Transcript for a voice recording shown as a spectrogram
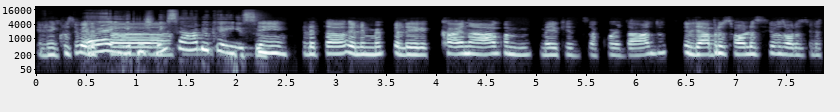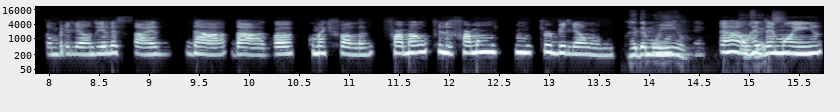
Ele, inclusive, ele é, tá. e a gente nem sabe o que é isso. Sim, ele tá, ele, ele cai na água meio que desacordado. Ele abre os olhos e os olhos dele estão brilhando e ele sai da, da água. Como é que fala? Forma, ele forma um, um turbilhão. um- Redemoinho. sei. É, um talvez. redemoinho.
